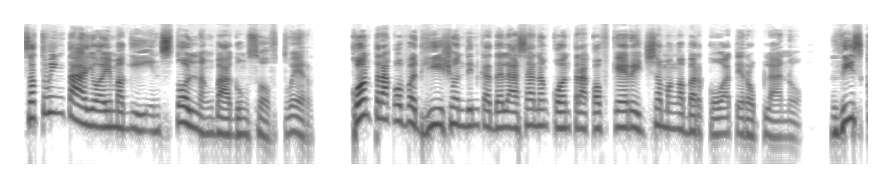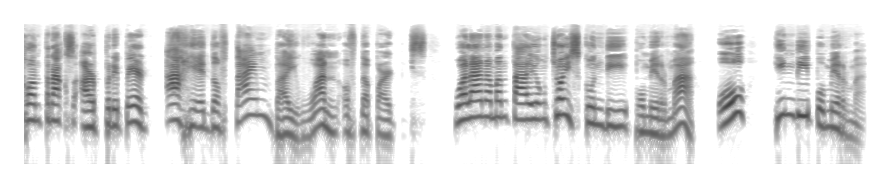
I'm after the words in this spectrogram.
sa tuwing tayo ay mag install ng bagong software. Contract of adhesion din kadalasan ng contract of carriage sa mga barko at eroplano. These contracts are prepared ahead of time by one of the parties wala naman tayong choice kundi pumirma o hindi pumirma.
